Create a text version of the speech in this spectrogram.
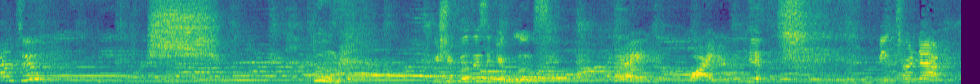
Round two. Boom. You should feel this in your glutes. Alright? Wider than hip. Feet turned out.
